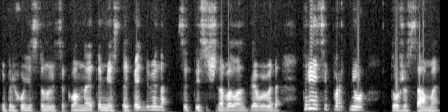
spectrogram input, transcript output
и приходит, становится к вам на это место. Опять 12 тысяч на баланс для вывода. Третий партнер то же самое.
